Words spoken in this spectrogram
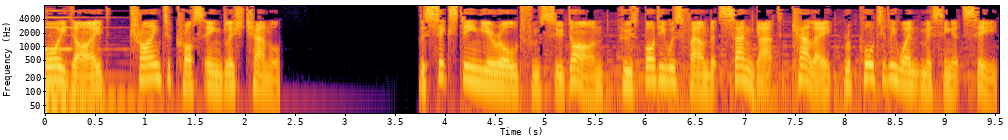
Boy died, trying to cross English Channel. The 16-year-old from Sudan, whose body was found at Sangatte, Calais, reportedly went missing at sea.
